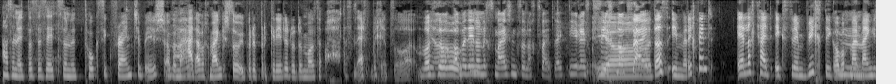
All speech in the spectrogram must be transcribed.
Also nicht, dass es jetzt so eine toxic Friendship ist, aber man Nein. hat einfach manchmal so über jemanden geredet oder mal so, oh, das nervt mich jetzt so. Ja, so. aber dann habe ich es meistens so nach zwei Tagen dir ins Gesicht noch ja, gesagt. das immer. Ich finde Ehrlichkeit extrem wichtig, aber ich meine, manchmal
